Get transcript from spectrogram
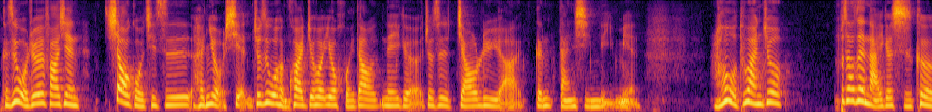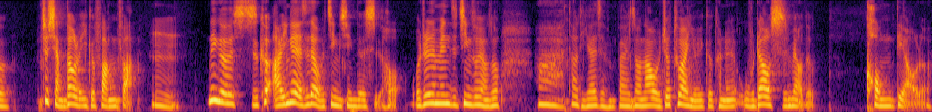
可是我就会发现效果其实很有限，就是我很快就会又回到那个就是焦虑啊跟担心里面。然后我突然就不知道在哪一个时刻就想到了一个方法。嗯，那个时刻啊，应该也是在我静心的时候，我就那边一直静坐，想说啊，到底该怎么办？然后我就突然有一个可能五到十秒的空掉了。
